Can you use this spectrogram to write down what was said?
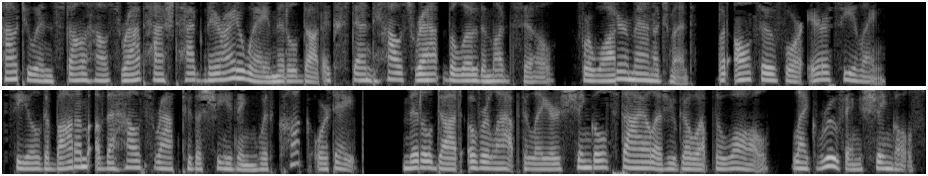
How to install house wrap hashtag the right away middle dot extend house wrap below the mud sill for water management, but also for air sealing. Seal the bottom of the house wrap to the sheathing with caulk or tape. Middle dot overlap the layers shingle style as you go up the wall, like roofing shingles.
